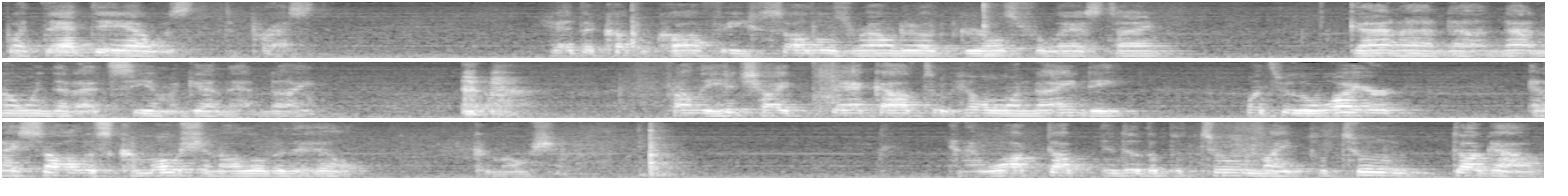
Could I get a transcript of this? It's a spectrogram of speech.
But that day I was depressed. Had the cup of coffee, saw those rounded out girls for last time, got on, uh, not knowing that I'd see them again that night. Finally hitchhiked back out to Hill 190, went through the wire, and I saw this commotion all over the hill. Commotion. I walked up into the platoon, my platoon dugout,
